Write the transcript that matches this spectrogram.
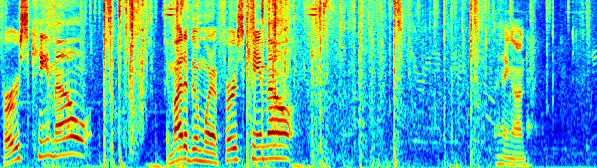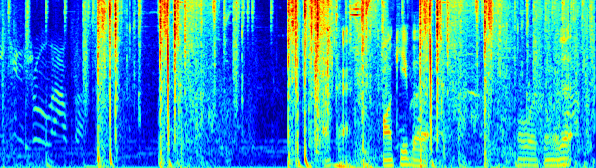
First came out. It might have been when it first came out. Hang on. Okay. Wonky, but we're working with it.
